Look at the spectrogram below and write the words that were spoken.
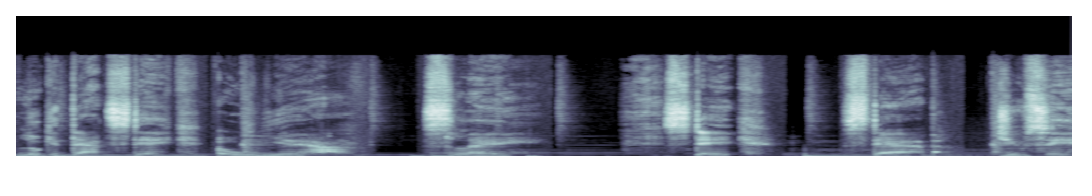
Look at that steak. Oh yeah. Slay. Steak. Stab. Juicy.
